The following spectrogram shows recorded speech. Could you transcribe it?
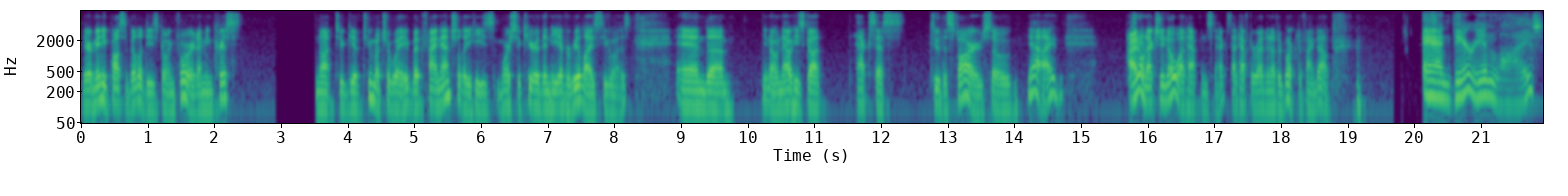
there are many possibilities going forward. I mean, Chris, not to give too much away, but financially he's more secure than he ever realized he was, and um, you know now he's got access to the stars. So yeah, I I don't actually know what happens next. I'd have to write another book to find out. and therein lies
